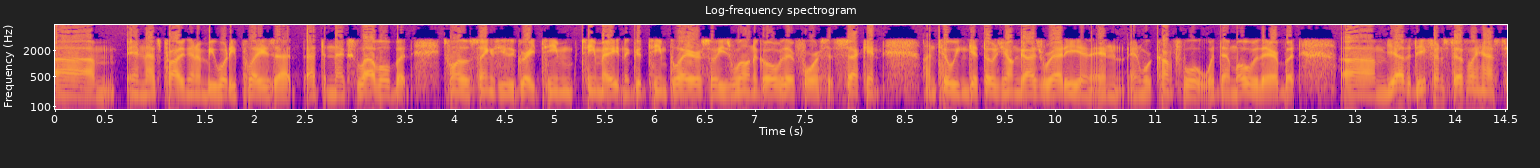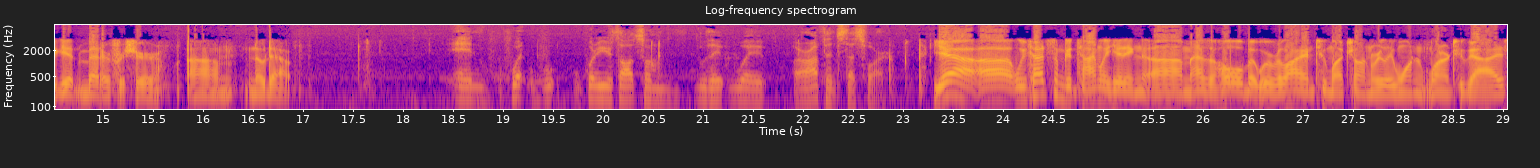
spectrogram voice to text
um, and that's probably going to be what he plays at at the next level. But it's one of those things. He's a great team teammate and a good team player, so he's willing to go over there for us at second until we can get those young guys ready and and, and we're comfortable with them over there. But um, yeah, the defense definitely has to get better for sure, um, no doubt. And what what are your thoughts on the way our offense thus far? Yeah, uh, we've had some good timely hitting um, as a whole, but we're relying too much on really one one or two guys.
